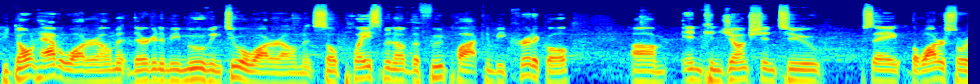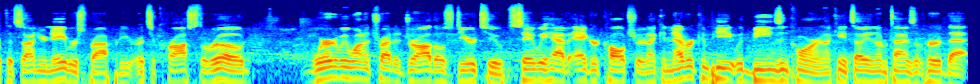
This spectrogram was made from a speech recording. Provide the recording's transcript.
If you don't have a water element, they're going to be moving to a water element. So, placement of the food plot can be critical um, in conjunction to say the water source that's on your neighbor's property or it's across the road. Where do we want to try to draw those deer to? Say we have agriculture and i can never compete with beans and corn. I can't tell you the number of times i've heard that.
